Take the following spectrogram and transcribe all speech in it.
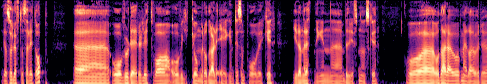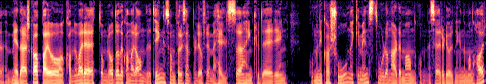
Det å løfte seg litt opp. Eh, og vurdere litt hva og hvilke områder er det egentlig som påvirker i den retningen eh, bedriften ønsker. Og, og der er jo medeier, Medeierskap er jo, kan jo være ett område. Det kan være andre ting, som f.eks. det å fremme helse, inkludering, kommunikasjon, ikke minst. Hvordan er det man kommuniserer de ordningene man har?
